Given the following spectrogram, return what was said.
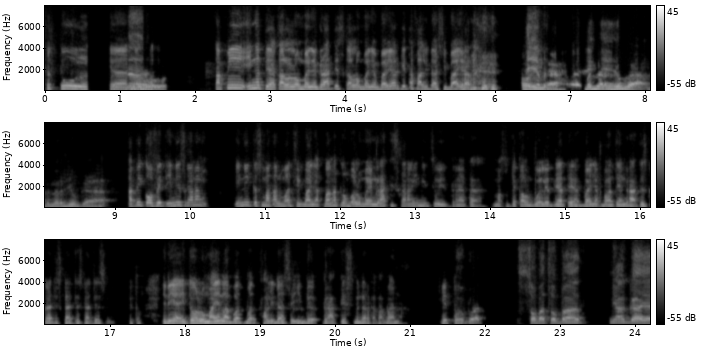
Betul. Nah Betul. tapi inget ya kalau lombanya gratis, kalau lombanya bayar kita validasi bayar. Oh Iya iya, juga nih, bener iya. juga bener juga. Tapi Covid ini sekarang, ini kesempatan banget sih, banyak banget lomba-lomba yang gratis sekarang ini cuy ternyata. Maksudnya kalau gue lihat-lihat ya, banyak banget yang gratis gratis gratis gratis gitu. Jadi ya itu lumayan lah buat buat validasi ide gratis bener kata Bana, Tuh gitu. buat sobat-sobat niaga ya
